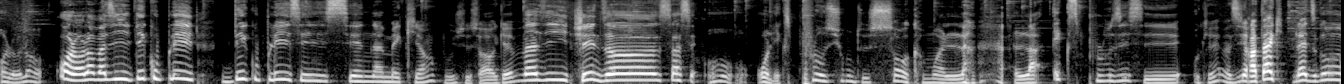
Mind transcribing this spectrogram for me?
Oh là là. Oh là là, vas-y, découplé. Découplé, c'est Namekien. Oui, c'est ça, ok. Vas-y. Shinzo, ça c'est... Oh, oh l'explosion de sang, comment elle l'a explosé. C'est... Ok, vas-y, rattaque. Let's go.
